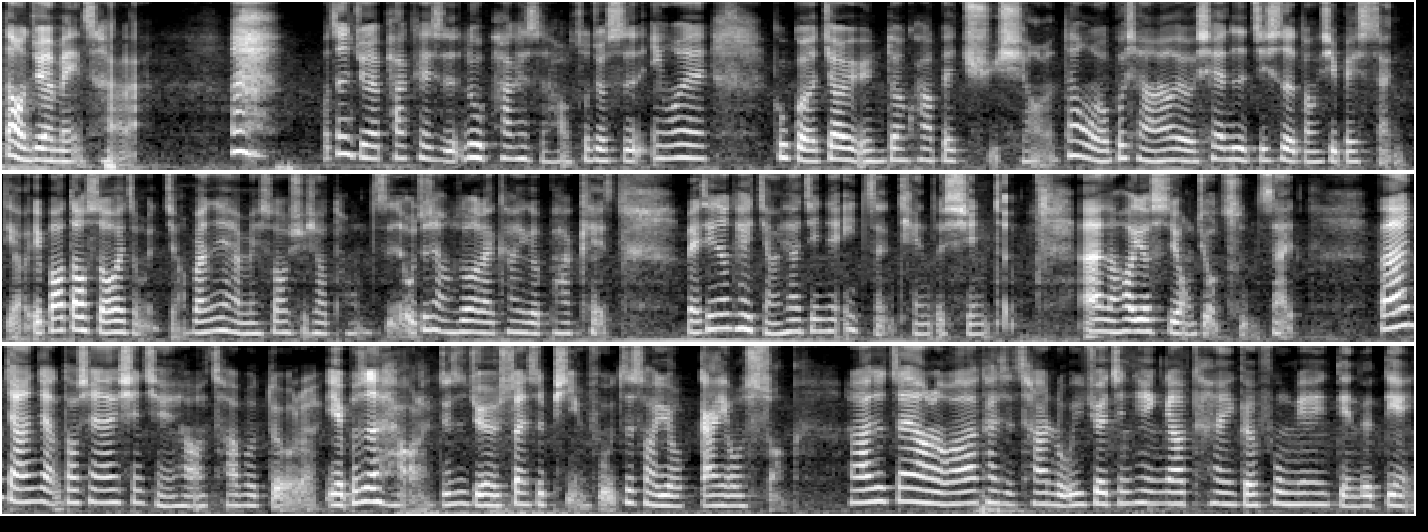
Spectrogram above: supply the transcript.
但我觉得没差啦。唉，我真的觉得 Podcast 录 Podcast 的好处就是因为 Google 教育云端快要被取消了，但我不想要有些日记式的东西被删掉，也不知道到时候会怎么讲，反正也还没收到学校通知，我就想说来看一个 Podcast，每天都可以讲一下今天一整天的心得啊，然后又是永久存在。反正讲一讲到现在心情也好差不多了，也不是好了，就是觉得算是平复，至少有干有爽。好啦，就这样了，我要开始擦乳液，觉得今天应该要看一个负面一点的电影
